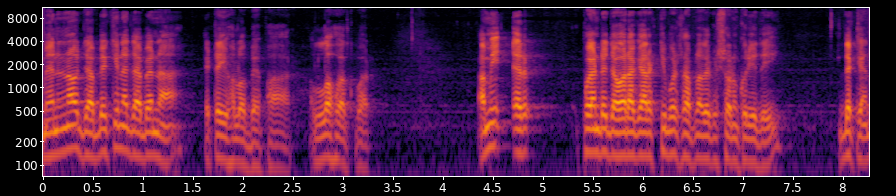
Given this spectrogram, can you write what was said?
মেনে নেওয়া যাবে কি না যাবে না, এটাই হলো ব্যাপার। আল্লাহ আকবার। আমি এর পয়েন্টে যাওয়ার আগে আরেকটি বছর আপনাদেরকে স্মরণ করিয়ে দিই। দেখেন,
